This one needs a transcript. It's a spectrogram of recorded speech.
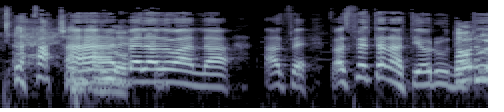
la faccia Ah, bella domanda. Aspetta, aspetta un attimo, Rudy, tu,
